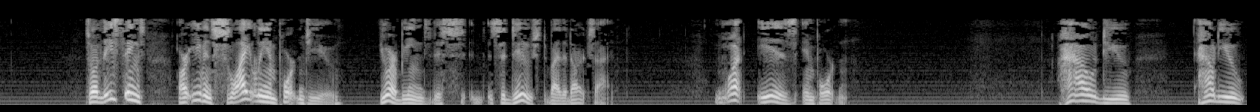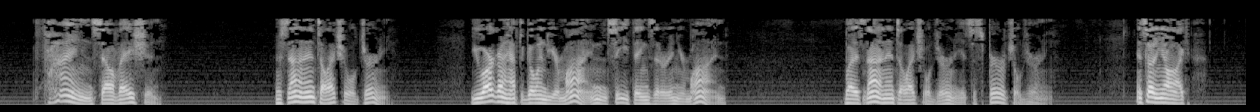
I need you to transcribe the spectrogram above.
So if these things are even slightly important to you, you are being seduced by the dark side. What is important? How do you how do you find salvation? It's not an intellectual journey. You are going to have to go into your mind and see things that are in your mind. But it's not an intellectual journey, it's a spiritual journey. And so, you know, like,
